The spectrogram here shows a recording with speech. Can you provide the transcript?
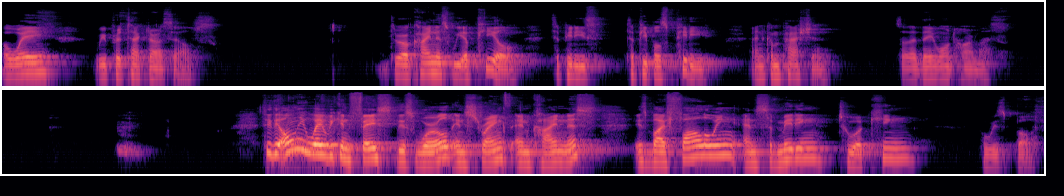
a way we protect ourselves. Through our kindness, we appeal to, pity's, to people's pity and compassion so that they won't harm us. See, the only way we can face this world in strength and kindness is by following and submitting to a king who is both.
